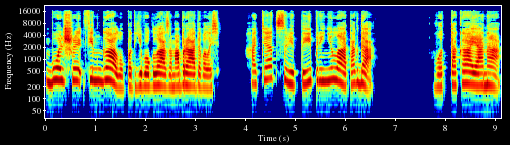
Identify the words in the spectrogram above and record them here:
больше фингалу под его глазом обрадовалась, хотя цветы приняла тогда. Вот такая она,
